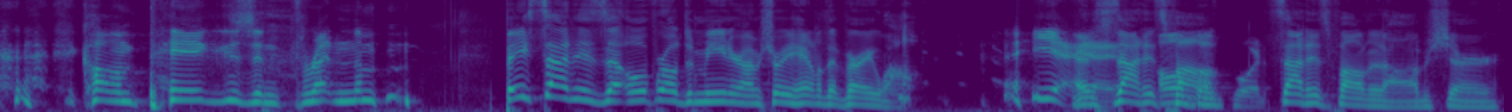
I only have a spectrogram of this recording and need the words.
call them pigs and threaten them. Based on his uh, overall demeanor, I'm sure he handled it very well. yeah, And it's not his all fault. It's not his fault at all, I'm sure.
